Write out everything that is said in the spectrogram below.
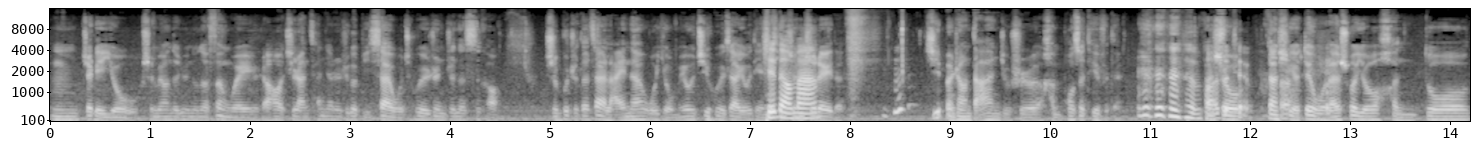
嗯，这里有什么样的运动的氛围。然后既然参加了这个比赛，我就会认真的思考，值不值得再来呢？我有没有机会再有点提升之类的？基本上答案就是很 positive 的，很但是 positive。但是也对我来说有很多，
